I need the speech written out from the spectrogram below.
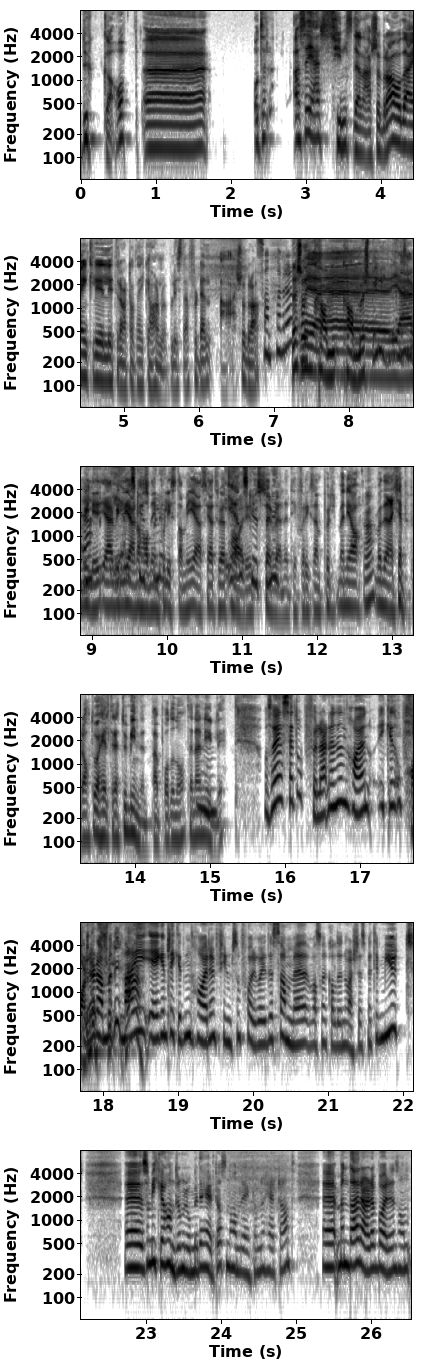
dukka opp. Uh, og den, altså Jeg syns den er så bra, og det er egentlig litt rart at jeg ikke har den med på lista, for den er så bra. Sant den er bra? Det er sånn Men, kam kammerspill. Jeg vil, jeg vil gjerne ha den inn på lista mi. Så jeg tror jeg tar ut. Serenity, for eksempel. Men ja, Ja. men den er kjempebra. Du har helt rett. Du minnet meg på det nå. Den er nydelig. Og så har jeg sett oppfølgeren. men Den har en, ikke en Har den oppfølger, da, men, oppfølger? nei, egentlig ikke. Den har en film som foregår i det samme hva skal man kalle det, universet som heter Mute. Uh, som ikke handler om rom i det hele tatt, som handler egentlig om noe helt annet. Uh, men der er det bare en sånn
